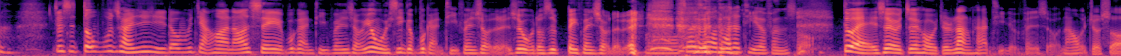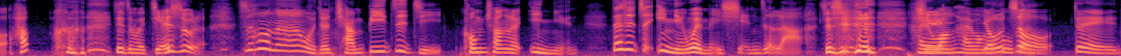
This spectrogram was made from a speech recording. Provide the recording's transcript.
就是都不传信息，都不讲话，然后谁也不敢提分手，因为我是一个不敢提分手的人，所以我都是被分手的人。所以最后他就提了分手。对，所以最后我就让他提了分手，然后我就说好，就这么结束了。之后呢，我就强逼自己空窗了一年，但是这一年我也没闲着啦，就是海王海王游走，对。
